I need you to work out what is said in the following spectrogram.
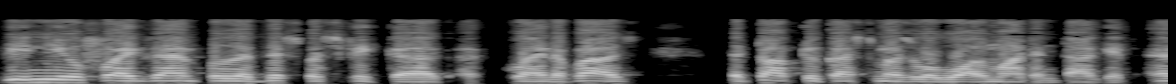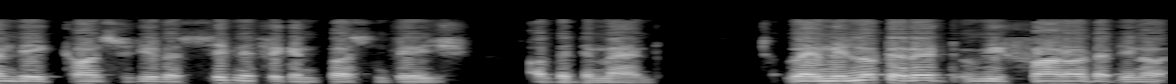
we knew, for example, that this specific uh, client of ours, the top two customers were Walmart and Target, and they constitute a significant percentage of the demand. When we looked at it, we found out that, you know,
